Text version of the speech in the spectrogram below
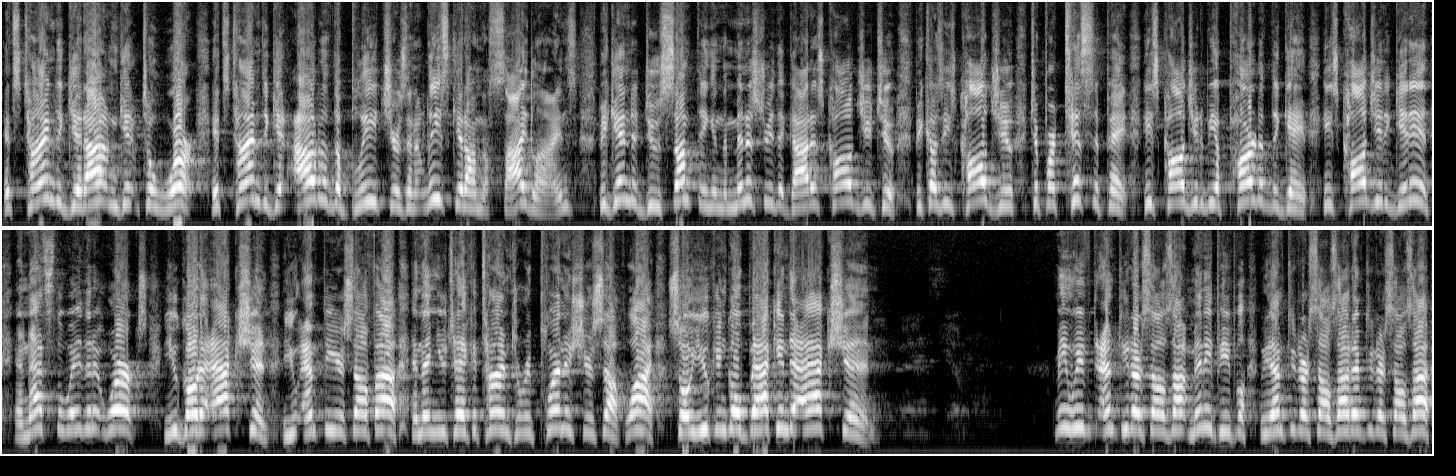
It's time to get out and get to work. It's time to get out of the bleachers and at least get on the sidelines. Begin to do something in the ministry that God has called you to because He's called you to participate. He's called you to be a part of the game. He's called you to get in. And that's the way that it works. You go to action, you empty yourself out, and then you take a time to replenish yourself. Why? So you can go back into action. I mean, we've emptied ourselves out. Many people, we've emptied ourselves out, emptied ourselves out,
